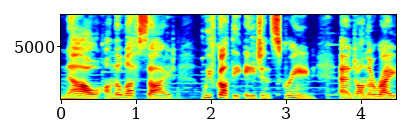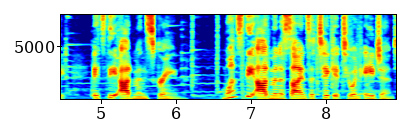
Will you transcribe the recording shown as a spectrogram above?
Now, on the left side, we've got the agent screen, and on the right, it's the admin screen. Once the admin assigns a ticket to an agent,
